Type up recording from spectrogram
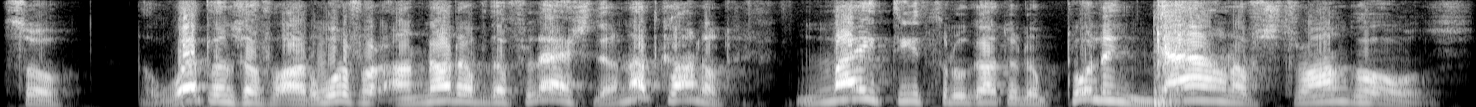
So the weapons of our warfare are not of the flesh. They're not carnal. Mighty through God to the pulling down of strongholds.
